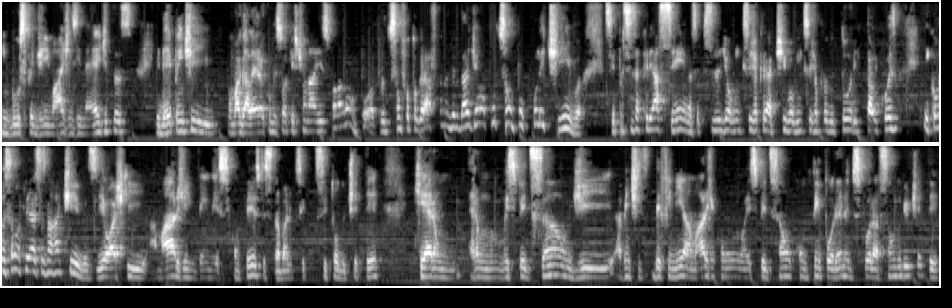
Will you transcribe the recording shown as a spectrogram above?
em busca de imagens inéditas, e de repente uma galera começou a questionar isso, falar não, pô, a produção fotográfica na verdade é uma produção um pouco coletiva. Você precisa criar cena, você precisa de alguém que seja criativo, alguém que seja produtor e tal e coisa, e começamos a criar essas narrativas. E eu acho que a margem vem nesse contexto, esse trabalho que você citou do Tietê, que era, um, era uma expedição de. A gente definia a margem como uma expedição contemporânea de exploração do Rio Tietê.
